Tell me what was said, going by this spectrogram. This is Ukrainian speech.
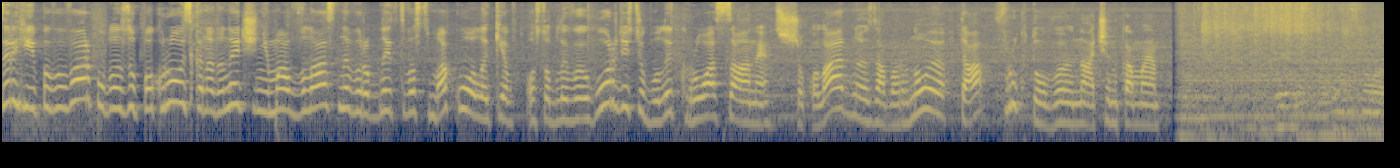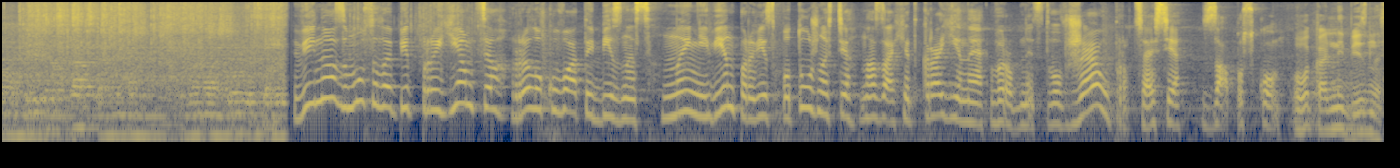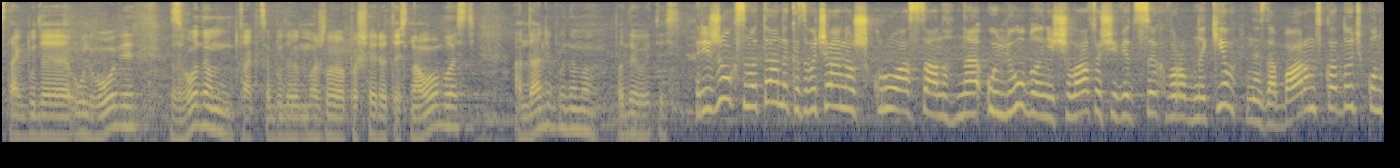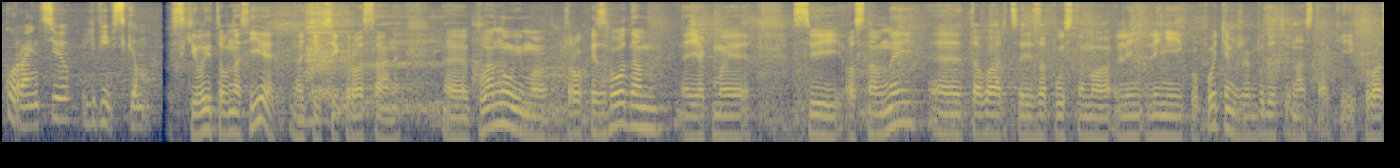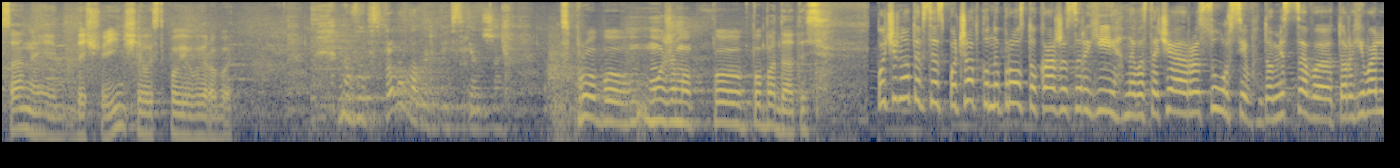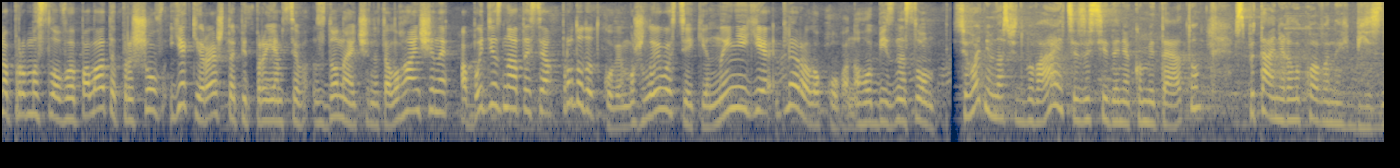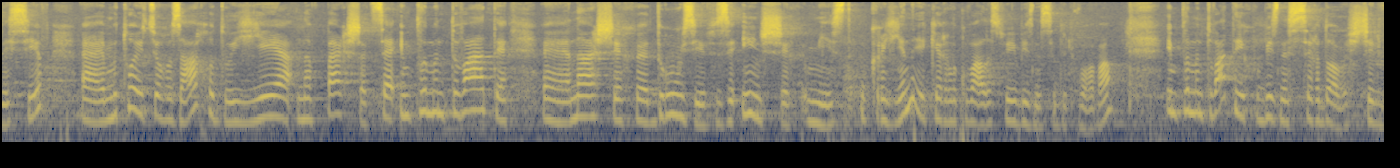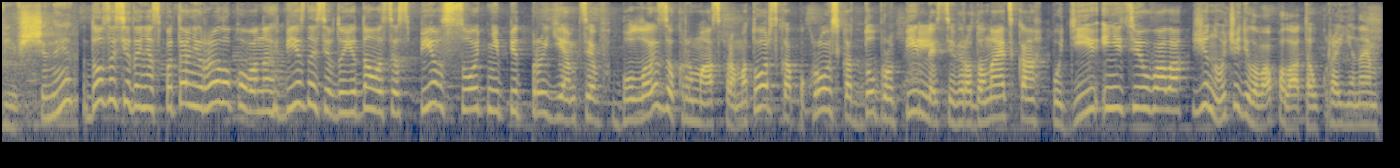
Сергій Пивовар поблизу Покровська на Донеччині мав власне виробництво смаколиків. Особливою гордістю були круасани з шоколадною, заварною та фруктовою начинками. Війна змусила підприємця релокувати бізнес. Нині він перевіз потужності на захід країни. Виробництво вже у процесі запуску. Локальний бізнес так буде у Львові. Згодом так це буде можливо поширюватись на область, а далі будемо подивитись. Ріжок, сметаник і, звичайно ж, круасан. Найулюбленіші ласощі від цих виробників незабаром складуть конкуренцію львівським. Скіли то в нас є на ті всі круасани. Е, Плануємо трохи згодом, як ми свій основний е, товар цей запустимо лінійку. Потім вже будуть у нас так і круасани, і дещо інші листкові вироби. Ну, ви б спробували львівське вже? Спробував, можемо побадатись. Починати все спочатку непросто, каже Сергій. Не вистачає ресурсів. До місцевої торгівельно-промислової палати прийшов, як і решта підприємців з Донеччини та Луганщини, аби дізнатися про додаткові можливості, які нині є для релокованого бізнесу. Сьогодні в нас відбувається засідання комітету з питань релокованих бізнесів. Е, Метою цього заходу є найперше це імплементувати е, наших друзів з інших міст України, які релокували свої бізнеси до Львова, імплементувати їх у бізнес-середовище Львівщини, До засідання з питань релокованих бізнесів доєдналися з півсотні підприємців. Були, зокрема, з Краматорська, Покровська, Добропілля, Сєвєродонецька. Подію ініціювала жіноча ділова палата України.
